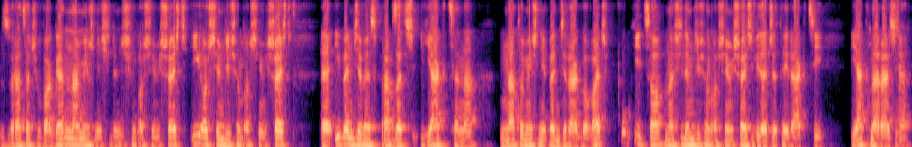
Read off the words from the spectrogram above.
zwracać uwagę na mierzenie 78,6 i 88,6 e, i będziemy sprawdzać, jak cena na to mierzenie będzie reagować. Póki co na 78,6 widać, że tej reakcji jak na razie,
